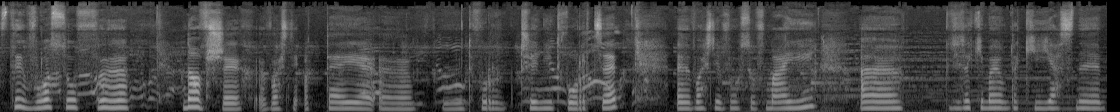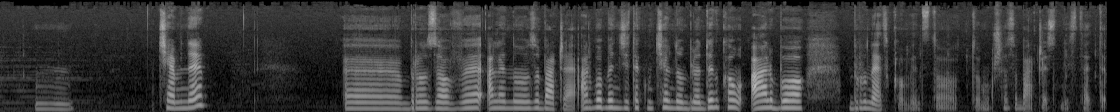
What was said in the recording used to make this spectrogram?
z tych włosów e, nowszych, właśnie od tej e, mm, twórczyni, twórcy, e, właśnie włosów Mai, e, gdzie taki mają taki jasny, mm, ciemny, e, brązowy, ale no zobaczę. Albo będzie taką ciemną blondynką, albo brunetką, więc to, to muszę zobaczyć niestety.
